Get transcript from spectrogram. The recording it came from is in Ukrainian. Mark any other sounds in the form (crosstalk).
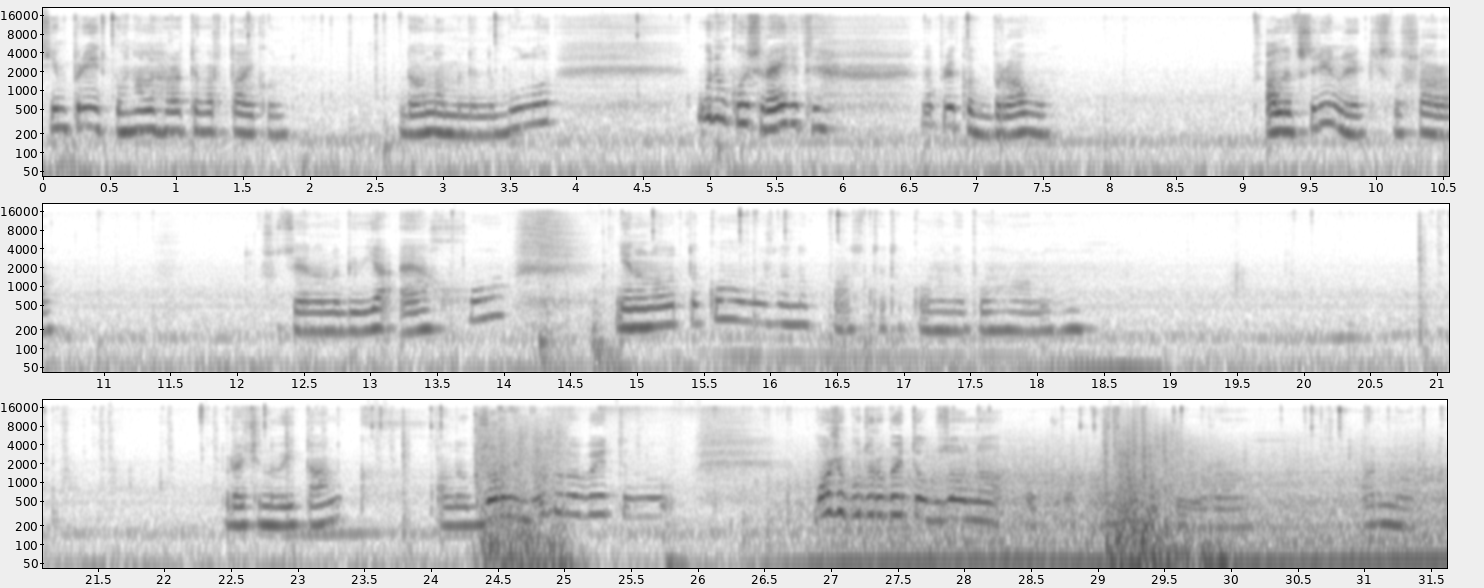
Всім привіт, погнали грати в Артайкон. Давно мене не було. Будемо когось рейдити. Наприклад, Браво. Але все рівно якийсь лошара. Що це я на набів? Я ехо. Ні, ну на от такого можна напасти, такого непоганого. До речі, новий танк. Але обзор не буду робити, ну. Може буду робити обзор на Опа, арматура. Арматка.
